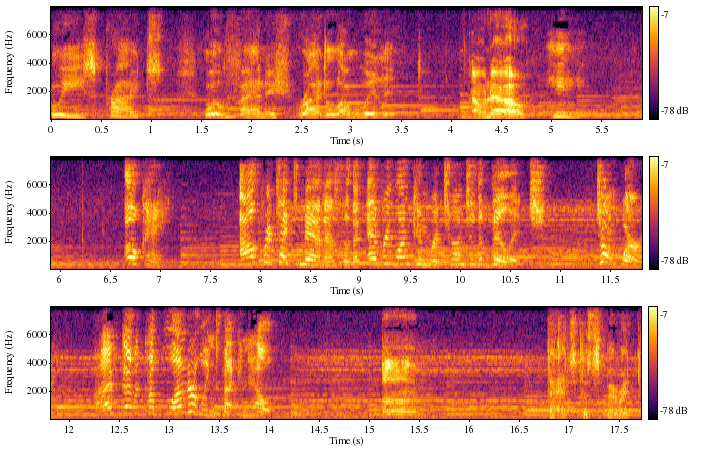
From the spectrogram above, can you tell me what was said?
we sprites will vanish right along with it. Oh no. Okay. I'll protect Mana so that everyone can return to the village. Don't worry. I've got a couple underlings that can help. Um, That's the spirit.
